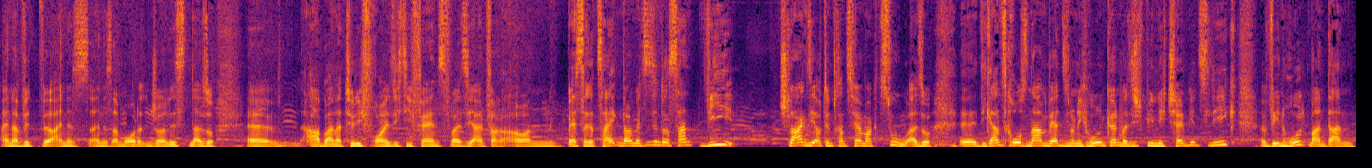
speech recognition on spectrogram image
einer Witwe eines, eines eines ermordeten Journalisten. Also, äh, aber natürlich freuen sich die Fans, weil sie einfach an bessere Zeiten glauben. Jetzt ist interessant, wie schlagen sie auf dem Transfermarkt zu. Also äh, die ganz großen Namen werden sie noch nicht holen können, weil sie spielen nicht Champions League. Wen holt man dann?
